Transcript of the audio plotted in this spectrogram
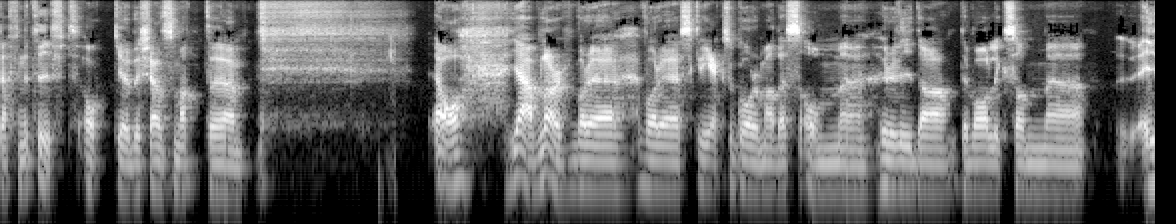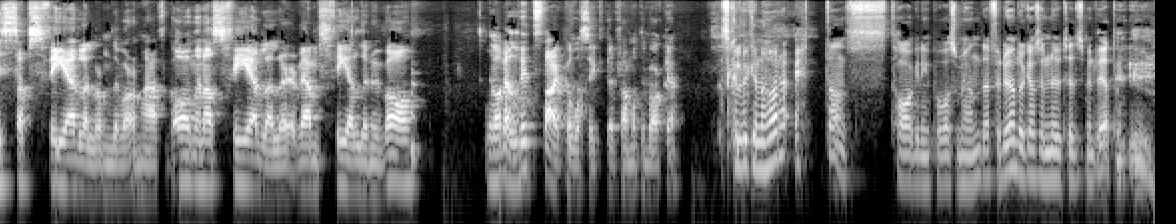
Definitivt. Och eh, det känns som att eh, Ja, jävlar vad det, vad det skreks och gormades om eh, huruvida det var liksom eh, ASAPs fel eller om det var de här afghanernas fel eller vems fel det nu var. Det var väldigt starka åsikter fram och tillbaka. Skulle vi kunna höra ettans tagning på vad som hände? För du är ändå ganska nutidsmedveten.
